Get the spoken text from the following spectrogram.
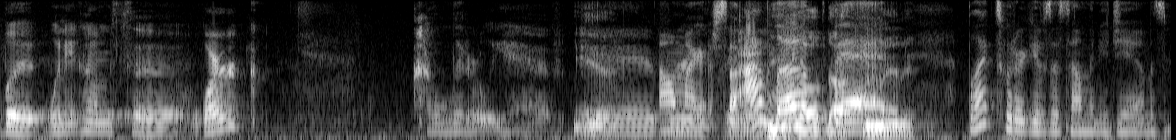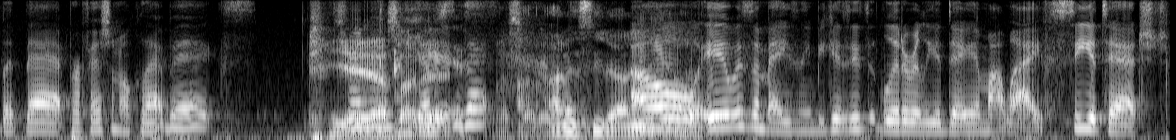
but when it comes to work, I literally have. Yeah. Oh my gosh, so everything. I be well love that. Documented Black Twitter gives us so many gems, but that professional clapbacks. Yeah, I saw that. that? I saw that. i didn't see that Oh, didn't get it was amazing because it's literally a day in my life. See attached.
